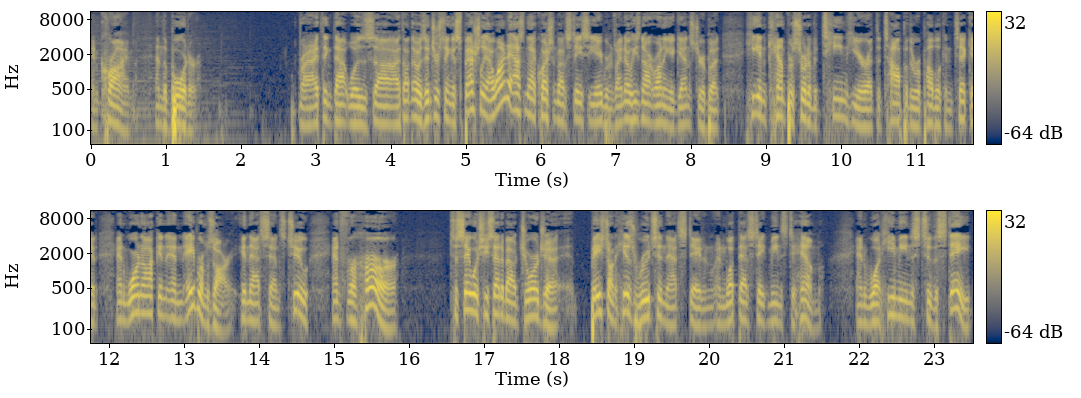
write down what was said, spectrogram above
and crime and the border? Right. I think that was. Uh, I thought that was interesting. Especially, I wanted to ask him that question about Stacey Abrams. I know he's not running against her, but he and Kemp are sort of a team here at the top of the Republican ticket, and Warnock and, and Abrams are in that sense too. And for her to say what she said about Georgia, based on his roots in that state and, and what that state means to him, and what he means to the state,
